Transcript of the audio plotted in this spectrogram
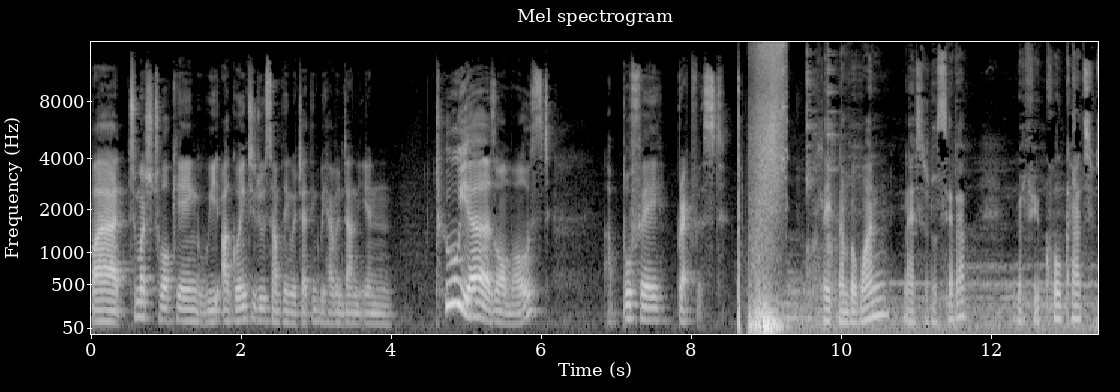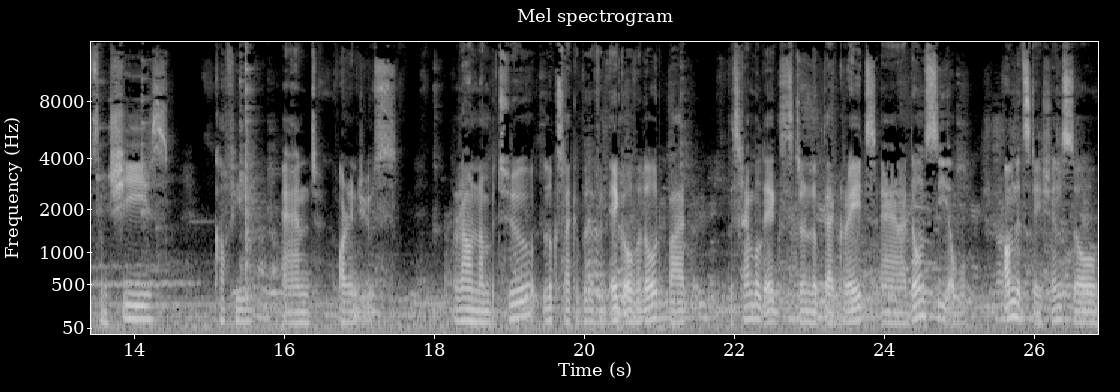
But too much talking. We are going to do something which I think we haven't done in two years almost. A buffet breakfast. Plate number one, nice little setup. We've got a few cold cuts with some cheese, coffee, and orange juice. Round number two looks like a bit of an egg overload, but the scrambled eggs didn't look that great, and I don't see a omelet station, so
